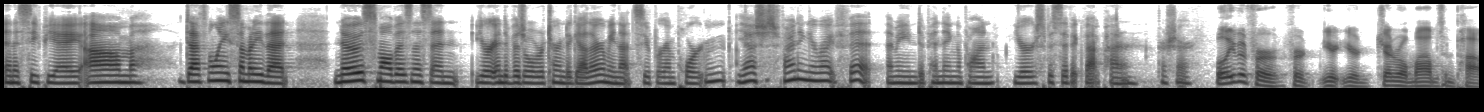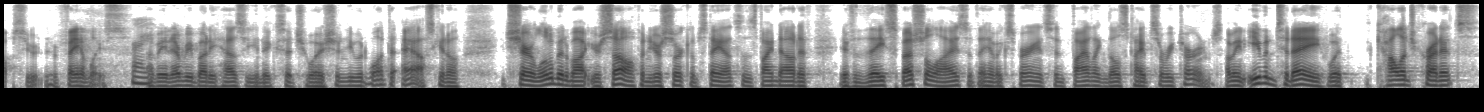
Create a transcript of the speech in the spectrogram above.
in a CPA? Um, definitely somebody that knows small business and your individual return together. I mean, that's super important. Yeah, it's just finding your right fit. I mean, depending upon your specific fact pattern, for sure. Well, even for, for your, your general moms and pops, your, their families. Right. I mean, everybody has a unique situation. You would want to ask, you know, share a little bit about yourself and your circumstances, find out if, if they specialize, if they have experience in filing those types of returns. I mean, even today with college credits,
